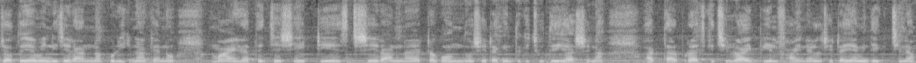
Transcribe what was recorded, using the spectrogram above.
যতই আমি নিজে রান্না করি না কেন, মায়ের হাতের যে সেই টেস্ট সেই রান্নার একটা গন্ধ, সেটা কিন্তু কিছুতেই আসে না। আর তারপরে আজকে ছিল আইপিএল ফাইনাল সেটাই আমি দেখছিলাম।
